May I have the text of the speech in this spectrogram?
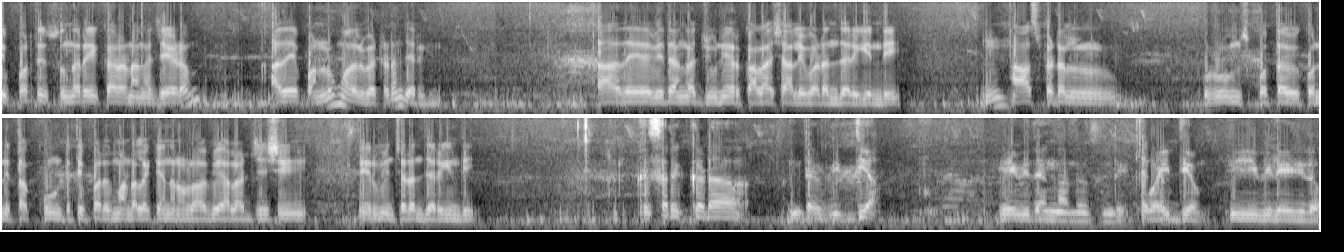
తిప్పర్తి సుందరీకరణగా చేయడం అదే పనులు మొదలు పెట్టడం జరిగింది. అదే విధంగా జూనియర్ కళాశాల ఇవ్వడం జరిగింది. హాస్పిటల్ రూమ్స్ కొత్తవి కొన్ని తక్కువ ఉంటే తిప్పర్తి మండల కేంద్రంలో అవి అలాట్ చేసి నిర్మించడం జరిగింది. సార్ ఇక్కడ అంటే విద్య ఏ విధంగా అందుతుంది? వైద్యం ఈ విలేజ్లో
